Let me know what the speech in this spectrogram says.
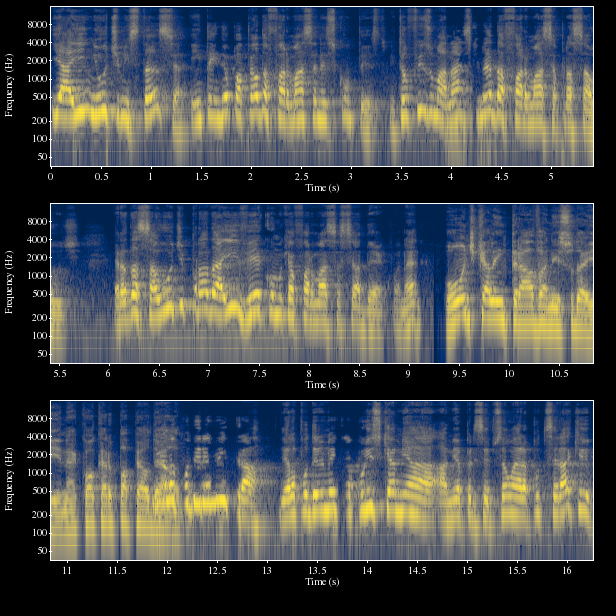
e aí, em última instância, entender o papel da farmácia nesse contexto. Então, fiz uma análise que não é da farmácia para a saúde, era da saúde para daí ver como que a farmácia se adequa, né? Onde que ela entrava nisso daí, né? Qual era o papel dela? E ela poderia não entrar. E ela poderia não entrar. Por isso que a minha, a minha percepção era, putz, será que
